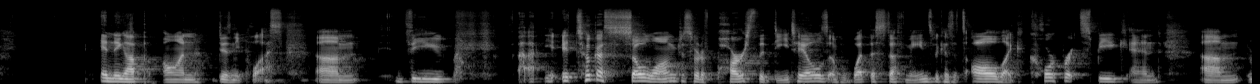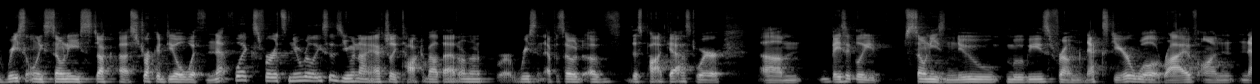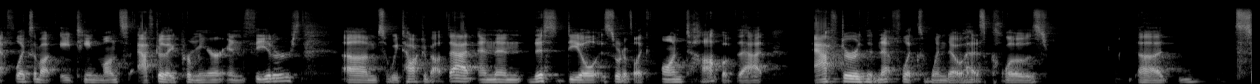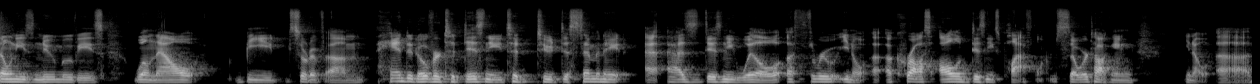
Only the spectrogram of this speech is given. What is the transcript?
ending up on Disney Plus. Um, the uh, it took us so long to sort of parse the details of what this stuff means because it's all like corporate speak. And um, recently, Sony stuck uh, struck a deal with Netflix for its new releases. You and I actually talked about that on a, recent episode of this podcast, where um, basically Sony's new movies from next year will arrive on Netflix about 18 months after they premiere in theaters. Um, so we talked about that, and then this deal is sort of like on top of that after the Netflix window has closed, uh, Sony's new movies will now be sort of um, handed over to Disney to to disseminate a, as Disney will uh, through you know across all of Disney's platforms. So we're talking, you know, uh,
